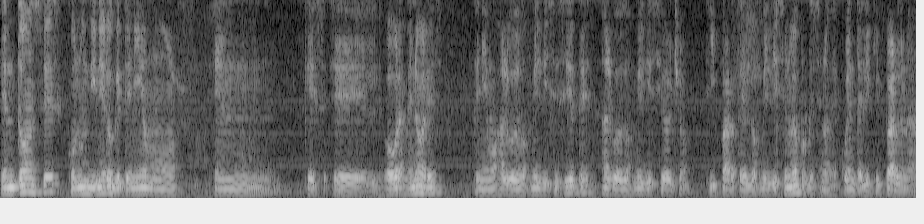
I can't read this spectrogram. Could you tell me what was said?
Entonces, con un dinero que teníamos en que es obras menores, teníamos algo de 2017, algo de 2018 y parte del 2019 porque se nos descuenta el equipar de una,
